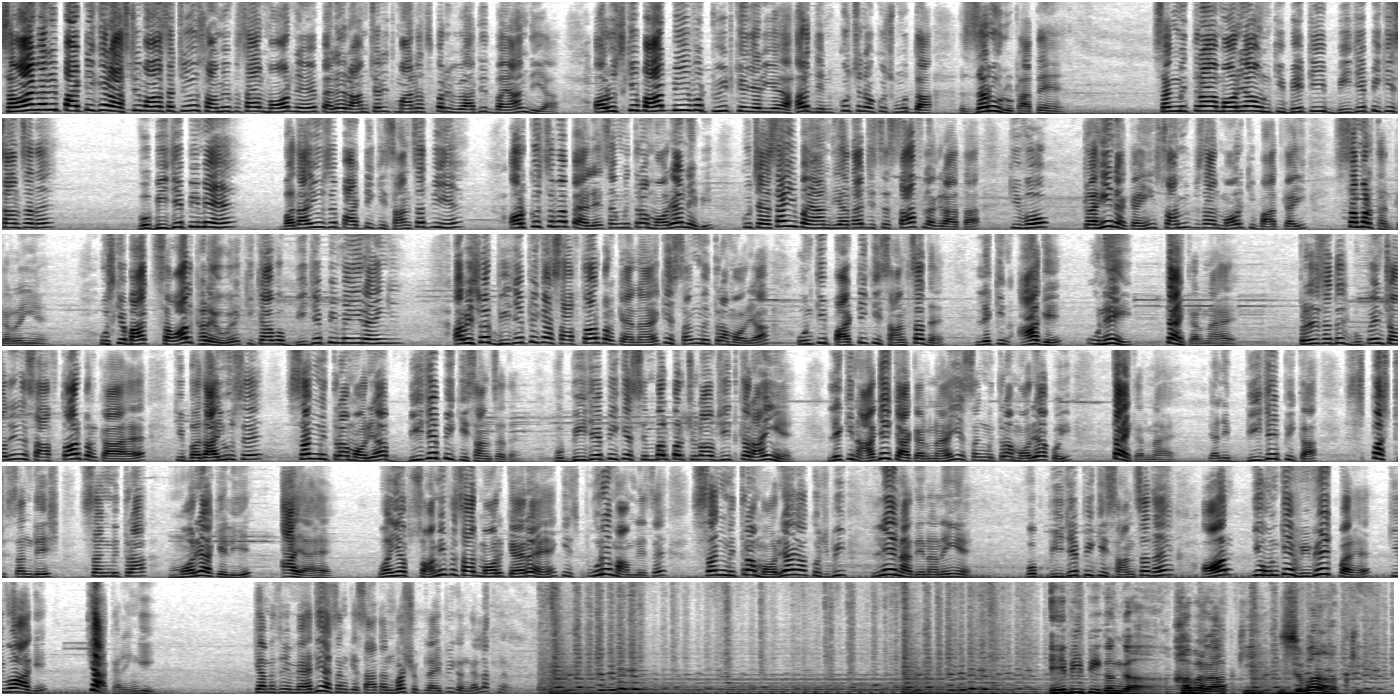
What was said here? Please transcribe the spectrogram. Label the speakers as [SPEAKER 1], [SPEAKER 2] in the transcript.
[SPEAKER 1] Samajwadi party के राष्ट्रीय महासचिव स्वामी प्रसाद मौर्य ने पहले रामचरित मानस पर विवादित बयान दिया और उसके बाद भी वो ट्वीट के ज़रिए हर दिन कुछ न कुछ मुद्दा ज़रूर उठाते हैं। संगमित्रा मौर्य उनकी बेटी बीजेपी की सांसद है। वो बीजेपी में है, बदायूं से पार्टी की सांसद भी हैं और कुछ समय पहले संगमित्रा मौर्य ने भी कुछ ऐसा ही बयान दिया था जिससे साफ़ लग रहा था कि वो कहीं ना कहीं स्वामी प्रसाद मौर्य की बात का ही समर्थन कर रही हैं। उसके बाद सवाल खड़े हुए कि क्या वो बीजेपी में ही रहेंगी? अब इस पर बीजेपी का साफ़ तौर पर कहना है कि संगमित्रा मौर्य उनकी पार्टी की सांसद हैं, लेकिन आगे उन्हें ही तय करना है। प्रदेश अध्यक्ष भूपेन्द्र चौधरी ने साफ़ तौर पर कहा है कि बदायूं से संगमित्रा मौर्य बीजेपी की सांसद हैं। वो बीजेपी के सिंबल पर चुनाव जीत कर आई हैं, लेकिन आगे क्या करना है, ये संगमित्रा मौर्य को ही तय करना है। यानी बीजेपी का स्पष्ट संदेश संगमित्रा मौर्य के लिए आया है। वहीं अब स्वामी प्रसाद मौर्य कह रहे हैं कि इस पूरे मामले से संगमित्रा मौर्य का कुछ भी लेना देना नहीं है। वो बीजेपी की सांसद है और ये उनके विवेक पर है कि वो आगे क्या करेंगी। क्या मैं मेहदी हसन के साथ अनुभव शुक्ला पी गंगा लखनऊ?
[SPEAKER 2] एबीपी गंगा, खबर आपकी, जुबा आपकी।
